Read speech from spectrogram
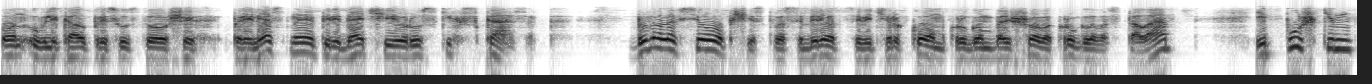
он увлекал присутствовавших прелестной передачей русских сказок. Бывало, все общество соберется вечерком кругом большого круглого стола, и Пушкин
